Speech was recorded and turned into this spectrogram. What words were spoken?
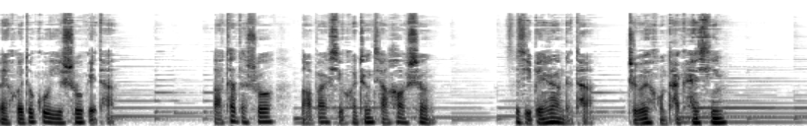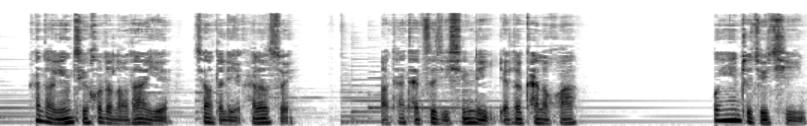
每回都故意输给他。老太太说，老伴喜欢争强好胜，自己便让着他，只为哄他开心。看到赢棋后的老大爷笑得咧开了嘴。老太太自己心里也乐开了花。婚姻这局棋，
